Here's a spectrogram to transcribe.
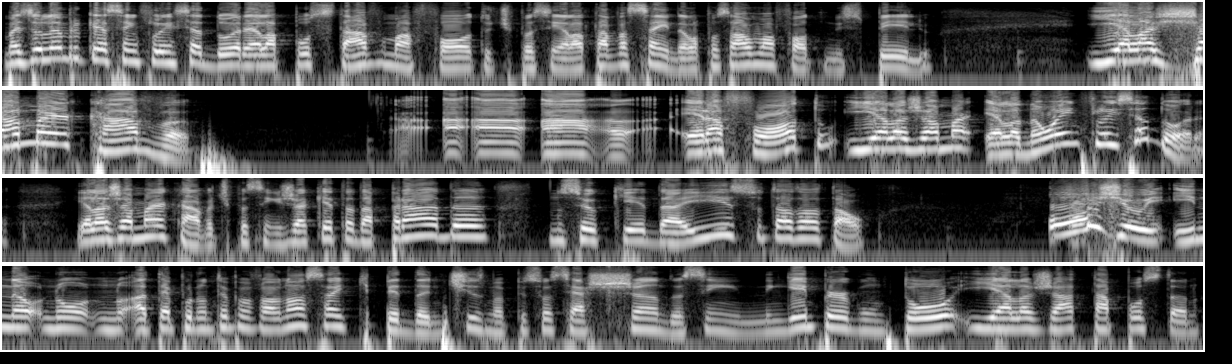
Mas eu lembro que essa influenciadora, ela postava uma foto, tipo assim, ela tava saindo, ela postava uma foto no espelho e ela já marcava a, a, a, era foto e ela já ela não é influenciadora. E ela já marcava, tipo assim, jaqueta da Prada, não sei o que, da isso, tal, tal, tal. Hoje eu, e no, no, até por um tempo eu falava, nossa, ai, que pedantismo, a pessoa se achando assim, ninguém perguntou e ela já tá postando.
